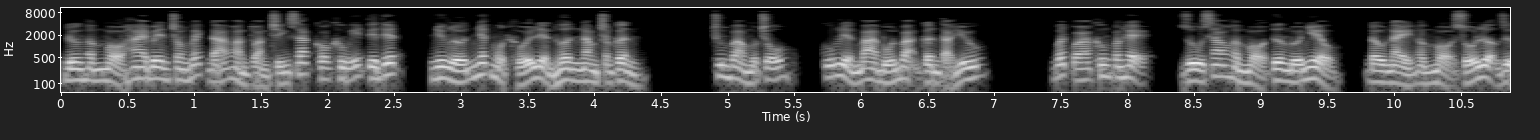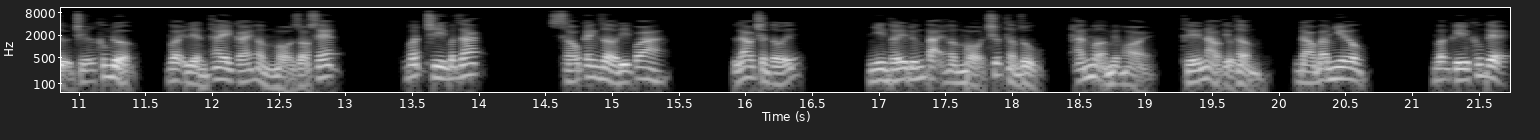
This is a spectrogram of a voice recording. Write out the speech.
đường hầm mỏ hai bên trong vách đá hoàn toàn chính xác có không ít tiên thiết, nhưng lớn nhất một khối liền hơn năm trăm cân. Chung vào một chỗ, cũng liền ba bốn vạn cân tả hữu. Bất quá không quan hệ, dù sao hầm mỏ tương đối nhiều, đầu này hầm mỏ số lượng dự trữ không được, vậy liền thay cái hầm mỏ dò xét. Bất chi bất giác sáu canh giờ đi qua. Lao trần tới. Nhìn thấy đứng tại hầm mỏ trước thẩm dục, hắn mở miệng hỏi, thế nào tiểu thẩm, đào bao nhiêu? Vận khí không tệ,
